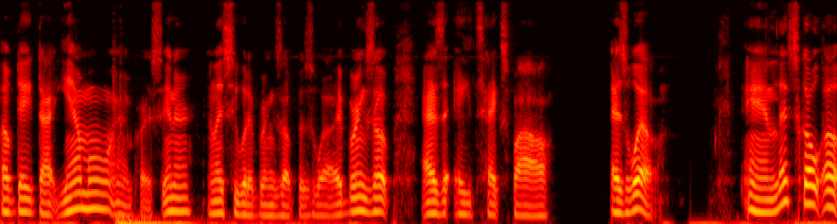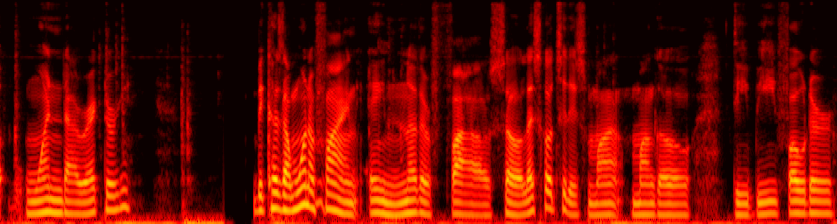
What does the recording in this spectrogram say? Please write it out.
update dot YAML and press enter. And let's see what it brings up as well. It brings up as a text file as well. And let's go up one directory because I want to find another file. So let's go to this Mon MongoDB folder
